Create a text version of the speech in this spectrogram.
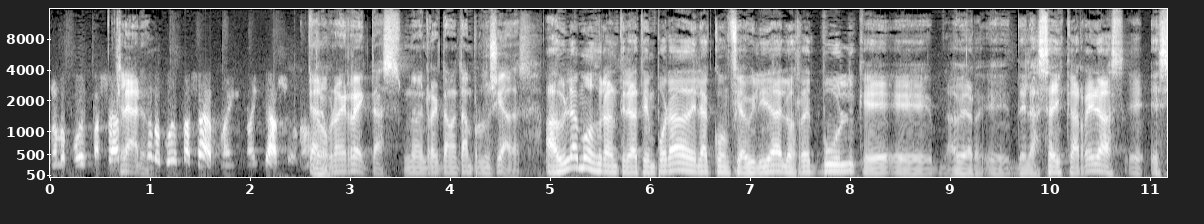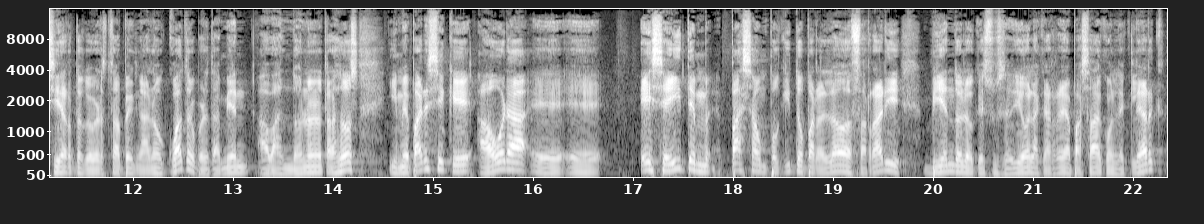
no lo podés pasar. Claro. No lo podés pasar, no hay, no hay caso. ¿no? Claro, No. pero no hay rectas, no hay rectas tan pronunciadas. Hablamos durante la temporada de la confiabilidad de los Red Bull, que, eh, a ver, eh, de las seis carreras, eh, es cierto que Verstappen ganó cuatro, pero también abandonó en otras dos, y me parece que ahora eh, eh, ese ítem pasa un poquito para el lado de Ferrari, viendo lo que sucedió la carrera pasada con Leclerc.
